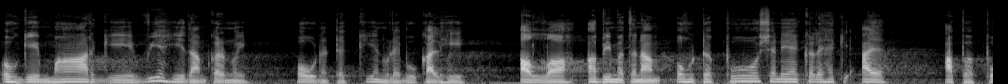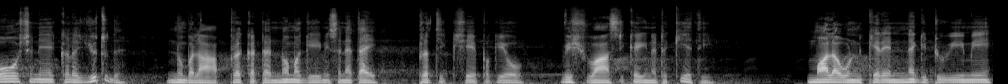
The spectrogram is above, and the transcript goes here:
ඔහුගේ මාර්ගයේ වියහිදම් කරනුයි ඔවුනට කියනු ලැබූ කල්හි. අල්له අභිමතනම් ඔහුට පෝෂණය කළ හැකි අය අප පෝෂණය කළ යුතුද නුඹලා ප්‍රකට නොමගේ මිස නැතැයි ප්‍රතික්ෂේපකයෝ විශ්වාසිකයිනට කියති. මලවුන් කෙරෙන් නැගිටුවීමේ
